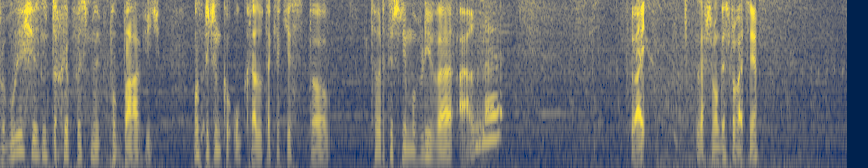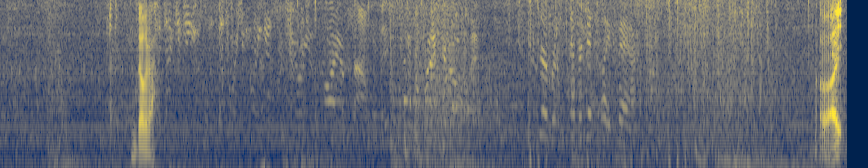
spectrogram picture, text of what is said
Spróbuję się z nim trochę, powiedzmy, pobawić. Wątpię, czym go ukradł, tak jak jest to teoretycznie możliwe, ale... Słuchaj, zawsze mogę spróbować, nie? Dobra. Oj.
